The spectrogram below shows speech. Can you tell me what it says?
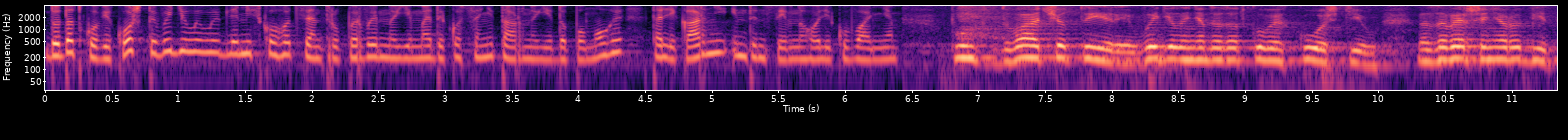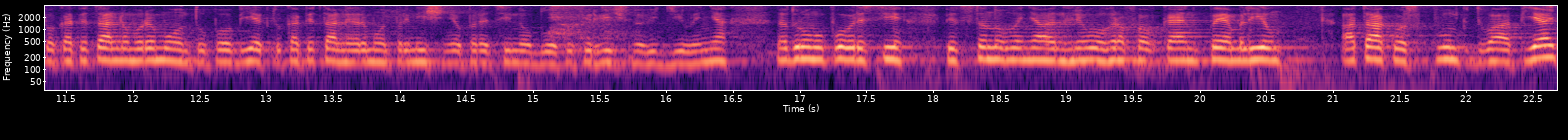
Додаткові кошти виділили для міського центру первинної медико-санітарної допомоги та лікарні інтенсивного лікування. Пункт 2.4. Виділення додаткових коштів на завершення робіт по капітальному ремонту по об'єкту капітальний ремонт приміщення операційного блоку хірургічного відділення на другому поверсі під встановлення ангіографа в КНП МЛІЛ. А також пункт 2.5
